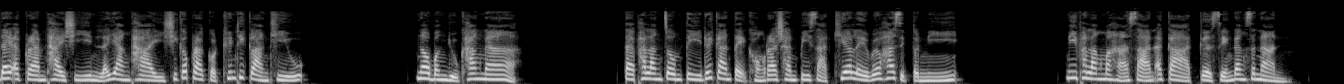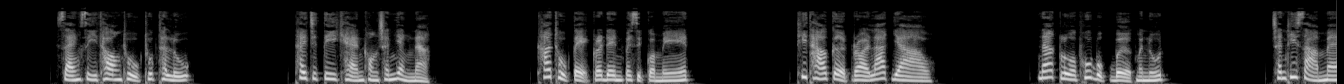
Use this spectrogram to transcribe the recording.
ได้อะแกรมไทยชีนและยางไทยชิก็ปรากฏขึ้นที่กลางคิ้ว เงาบังอยู่ข้างหน้า แต่พลังโจมตีด้วยการเตะของราชันปีศาจเคี้ยวเลเวลห้าสิบตนนี้ มีพลังมหาศาลอากาศเกิดเสียงดังสนั่น แสงสีทองถูกทุบทะลุ ไทจิตีแขนของฉันอย่างหนัก ข้าถูกเตะกระเด็นไปสิบกว่าเมตร ที่เท้าเกิดรอยลาดยาว น่ากลัวผู้บุกเบิกมนุษย์ ชั้นที่สามแม้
